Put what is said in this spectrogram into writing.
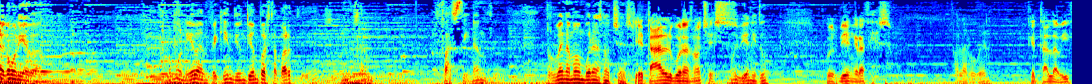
Mira cómo nieva. Cómo nieva en Pekín de un tiempo a esta parte. ¿eh? Es fascinante. Rubén Amón, buenas noches. ¿Qué tal? Buenas noches. Muy bien, ¿y tú? Pues bien, gracias. Hola Rubén, ¿Qué tal, David?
